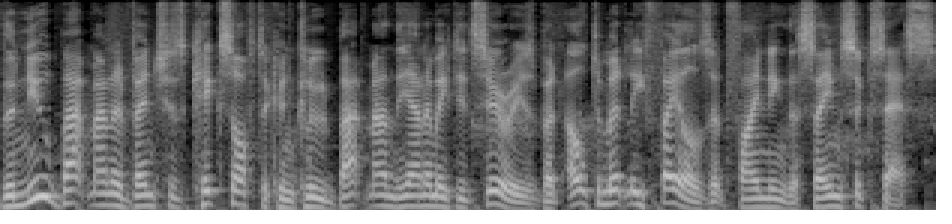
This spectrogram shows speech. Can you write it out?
The new Batman Adventures kicks off to conclude Batman the Animated Series, but ultimately fails at finding the same success.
